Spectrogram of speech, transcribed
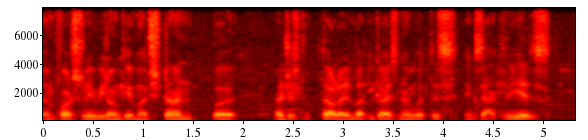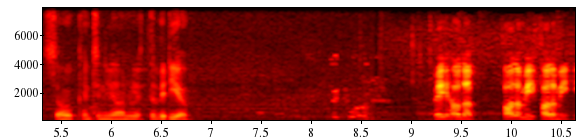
unfortunately we don't get much done, but I just thought I'd let you guys know what this exactly is. So continue on with the video. Wait, hold up. Follow me, follow me.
